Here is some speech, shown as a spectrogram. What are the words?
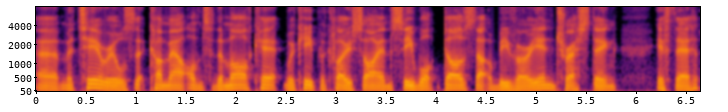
uh, materials that come out onto the market. We'll keep a close eye and see what does. That would be very interesting. If there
